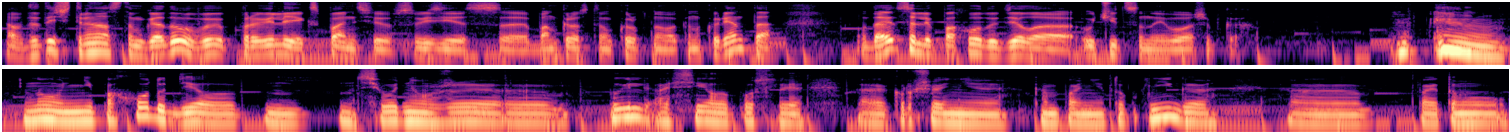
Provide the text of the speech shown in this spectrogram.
А в 2013 году вы провели экспансию в связи с э, банкротством крупного конкурента. Удается ли по ходу дела учиться на его ошибках? Ну, не по ходу дела. Сегодня уже э, пыль осела после э, крушения компании Топ-книга, э, поэтому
